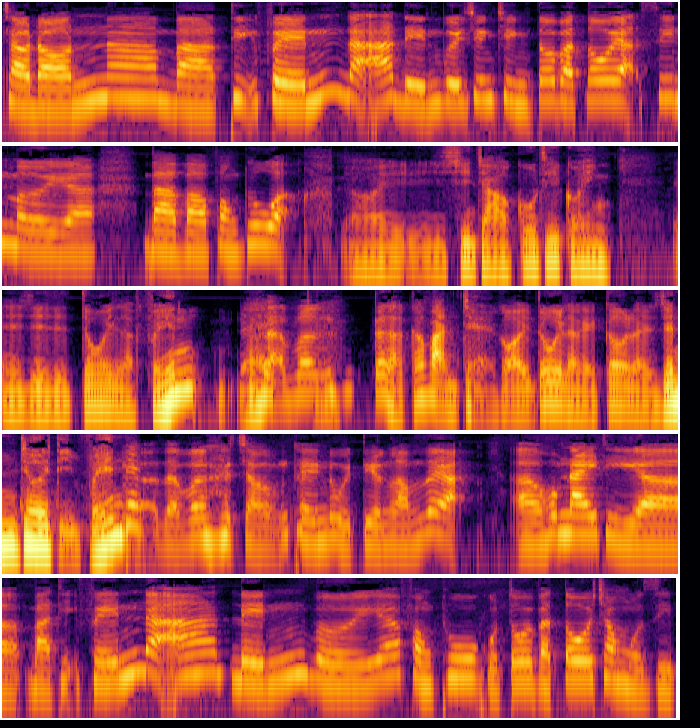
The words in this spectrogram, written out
chào đón à, bà Thị Phến đã đến với chương trình Tôi và Tôi ạ. Xin mời à, bà vào phòng thu ạ. Rồi, xin chào cô Thúy Quỳnh. Tôi là Phến. Đấy. Dạ vâng. Tất cả các bạn trẻ gọi tôi là cái câu là dân chơi thị Phến đấy. Dạ, dạ vâng, cháu cũng thấy nổi tiếng lắm rồi ạ. À, hôm nay thì à, bà Thị Phến đã đến với ờ, phòng thu của tôi và tôi trong một dịp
